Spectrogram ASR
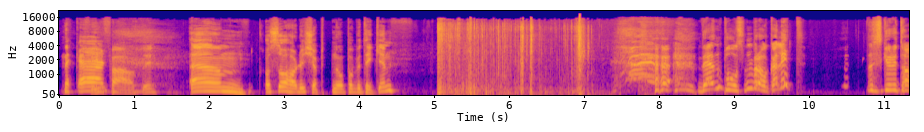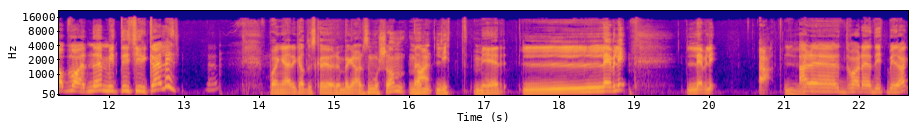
Fy fader. Um, og så har du kjøpt noe på butikken. Den posen bråka litt. Skulle du ta opp varene midt i kirka, eller? Poenget er ikke at du skal gjøre en begravelse morsom, men litt mer levelig. Levelig. Ja. Er det, var det ditt bidrag?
